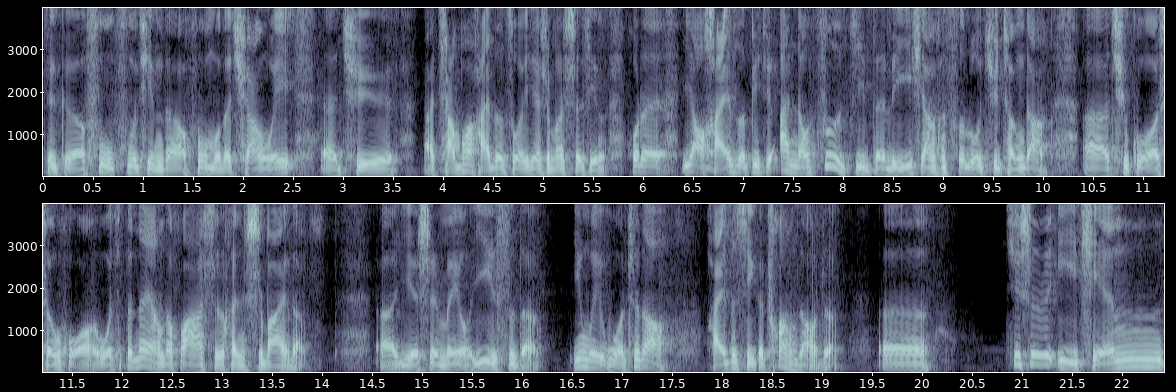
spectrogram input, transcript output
这个父父亲的父母的权威呃去啊、强迫孩子做一些什么事情，或者要孩子必须按照自己的理想和思路去成长，呃去过生活，我觉得那样的话是很失败的。呃，也是没有意思的，因为我知道孩子是一个创造者。呃，其实以前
